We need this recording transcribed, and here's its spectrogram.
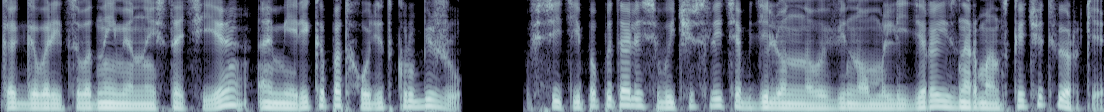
Как говорится в одноименной статье, Америка подходит к рубежу. В сети попытались вычислить обделенного вином лидера из нормандской четверки.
